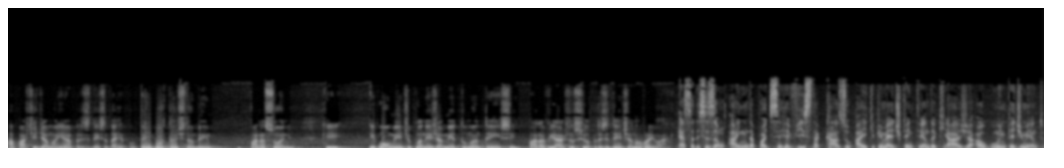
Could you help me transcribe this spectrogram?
a partir de amanhã a presidência da República. É importante também para a Sônia que Igualmente, o planejamento mantém-se para a viagem do senhor presidente a Nova York. Essa decisão ainda pode ser revista caso a equipe médica entenda que haja algum impedimento.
